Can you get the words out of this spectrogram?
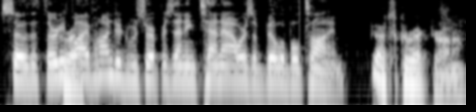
So the thirty five hundred was representing ten hours of billable time. That's correct, Your Honor.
